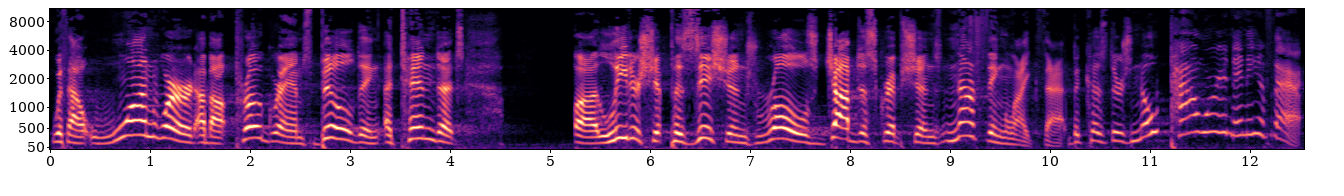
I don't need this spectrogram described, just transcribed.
without one word about programs, building, attendance, uh, leadership positions, roles, job descriptions, nothing like that, because there's no power in any of that.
